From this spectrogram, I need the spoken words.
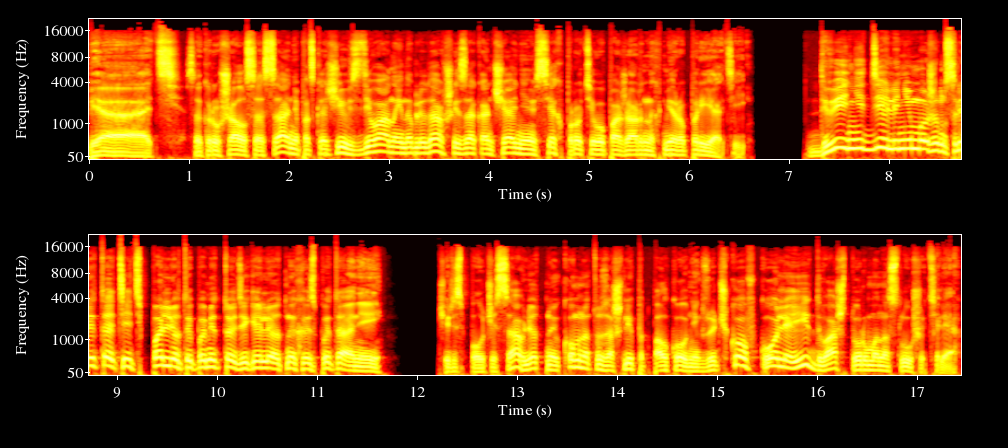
«Опять!» – сокрушался Саня, подскочив с дивана и наблюдавший за окончанием всех противопожарных мероприятий. Две недели не можем слетать эти полеты по методике летных испытаний». Через полчаса в летную комнату зашли подполковник Зучков, Коля и два штурмана-слушателя.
